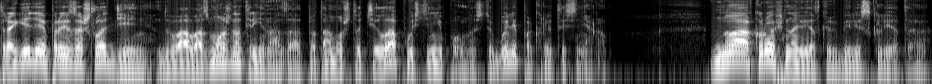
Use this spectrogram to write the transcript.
Трагедия произошла день, два, возможно, три назад, потому что тела, пусть и не полностью, были покрыты снегом. Ну а кровь на ветках бересклета,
